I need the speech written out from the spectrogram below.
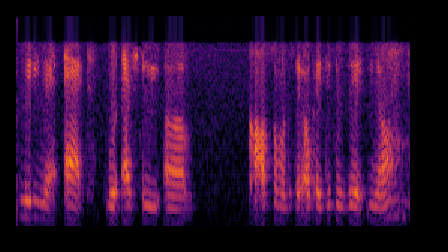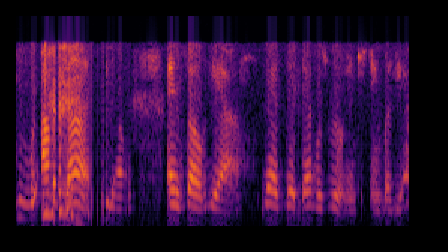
committing that act will actually um, cause someone to say, okay, this is it, you know, I'm done, you know. And so, yeah, that that that was real interesting. But yeah,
